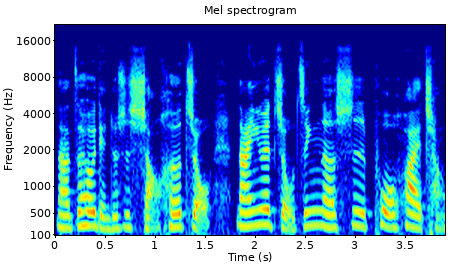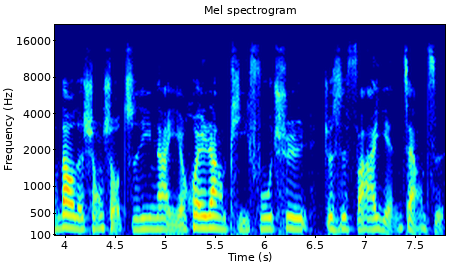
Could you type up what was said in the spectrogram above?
那最后一点就是少喝酒。那因为酒精呢是破坏肠道的凶手之一，那也会让皮肤去就是发炎这样子。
